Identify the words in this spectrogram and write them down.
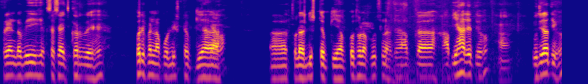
फ्रेंड अभी एक्सरसाइज कर रहे हैं सॉरी फ्रेंड आपको डिस्टर्ब किया क्या अ, थोड़ा डिस्टर्ब किया आपको थोड़ा पूछना था आपका आप यहाँ रहते हो હા ગુજરાતી હો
